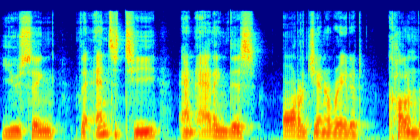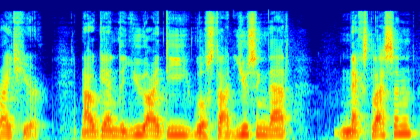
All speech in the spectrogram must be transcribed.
using the entity and adding this auto-generated column right here. Now again, the UID will start using that next lesson,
